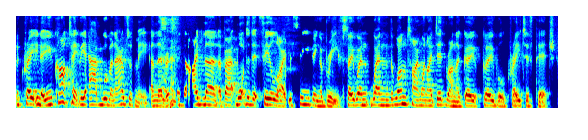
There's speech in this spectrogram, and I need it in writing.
the create, you know, you can't take the ad woman out of me and everything that I'd learned about what did it feel like receiving a brief. So when, when the one time when I did run a go, global creative pitch,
